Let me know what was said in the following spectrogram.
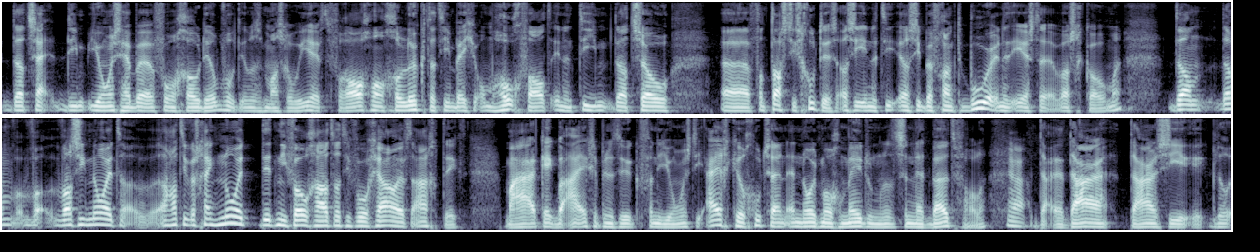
dat zij, die jongens hebben voor een groot deel, bijvoorbeeld iemand als Masraoui, heeft vooral gewoon geluk dat hij een beetje omhoog valt in een team dat zo eh, fantastisch goed is. Als hij, in het, als hij bij Frank de Boer in het eerste was gekomen, dan, dan wa- was hij nooit, had hij waarschijnlijk nooit dit niveau gehaald wat hij vorig jaar al heeft aangetikt. Maar kijk, bij Ajax heb je natuurlijk van die jongens die eigenlijk heel goed zijn en nooit mogen meedoen omdat ze net buiten vallen. Ja. Daar, daar, daar zie ik, ik bedoel,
